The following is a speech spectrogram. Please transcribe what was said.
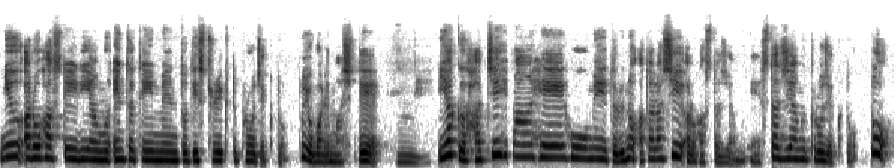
New Aloha Stadium Entertainment District Project と呼ばれまして、うん約8万平方メートルの新しいアロハスタジアム、えースタジアムプロジェクトと、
